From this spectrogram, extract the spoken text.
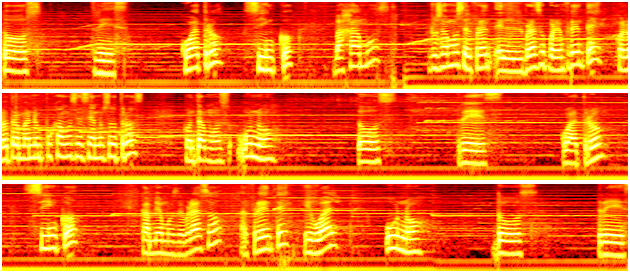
2, 3, 4, 5. Bajamos, cruzamos el, el brazo por enfrente, con la otra mano empujamos hacia nosotros. Contamos 1, 2, 3, 4, 5. Cambiamos de brazo al frente, igual. 1, 2, 3,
